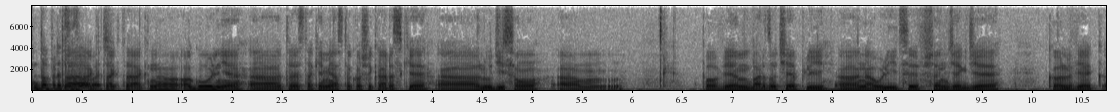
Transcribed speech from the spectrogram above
doprecyzować. Tak, tak, tak. No ogólnie e, to jest takie miasto koszykarskie. E, ludzi są, em, powiem, bardzo ciepli e, na ulicy, wszędzie gdziekolwiek e,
